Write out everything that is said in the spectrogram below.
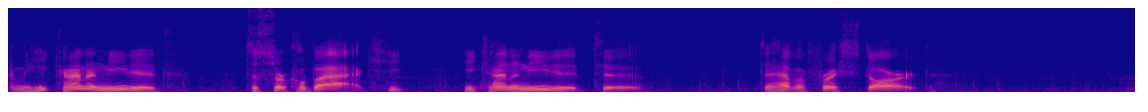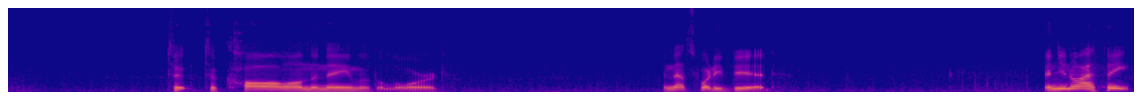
I mean, he kind of needed to circle back. He, he kind of needed to, to have a fresh start, to, to call on the name of the Lord. And that's what he did. And you know, I think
